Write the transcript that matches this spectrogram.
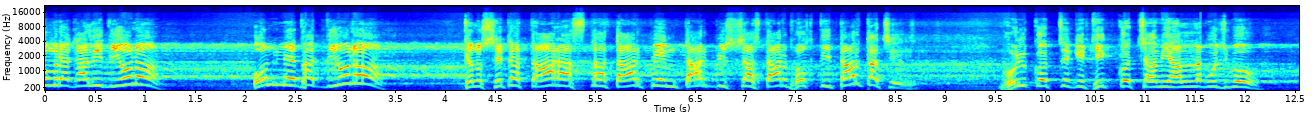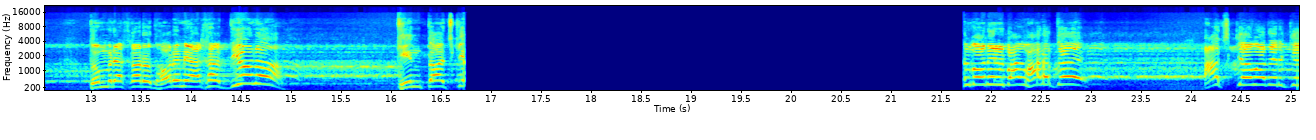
তোমরা গালি দিও না, অন্য ধার দিও না। কেন সেটা তার আস্থা, তার প্রেম, তার বিশ্বাস, তার ভক্তি, তার কাছে। ভুল করছে কি, ঠিক করছে, আমি আল্লাহ বুঝব। তোমরা কারও ধর্মে আঘাত দিও না। কিন্তু আজকে মুসলমানের ভারতে আজকে আমাদেরকে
